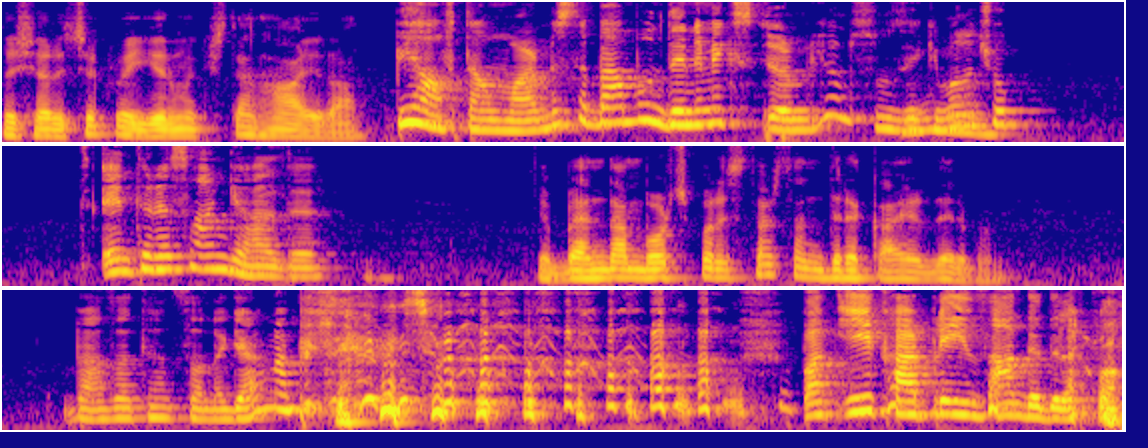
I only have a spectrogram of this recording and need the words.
Dışarı çık ve 20 kişiden hayır al. Bir haftam var. Mesela ben bunu denemek istiyorum biliyor musunuz Zeki? Bana çok enteresan geldi. Ya benden borç para istersen direkt hayır derim. Ben zaten sana gelmem bildiğim için. Bak iyi kalpli insan dediler falan.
